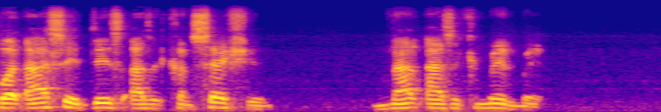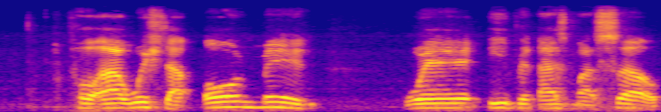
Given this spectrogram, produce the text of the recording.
But I say this as a concession, not as a commitment. For I wish that all men were even as myself,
